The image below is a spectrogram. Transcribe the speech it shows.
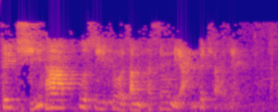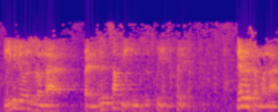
对其他不适宜退货商品，它是有两个条件，一个就是什么呢？本身商品性质是不予退的。第二个什么呢？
